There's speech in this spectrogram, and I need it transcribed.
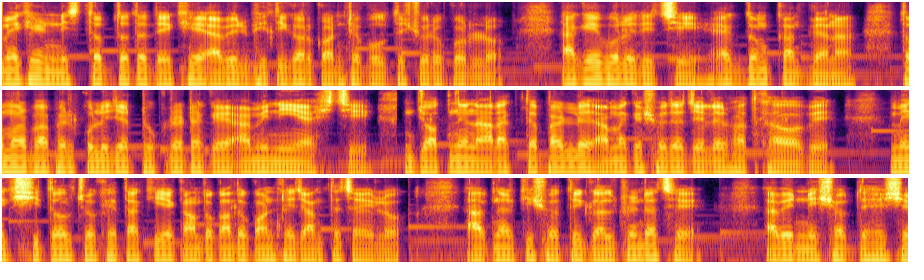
মেঘের নিস্তব্ধতা দেখে আবির ভীতিকর কণ্ঠে বলতে শুরু করল, আগেই বলে দিচ্ছি, একদম কাঁদবে না। তোমার বাপের কলিজার টুকরাটাকে আমি নিয়ে আসছি। যত্নে না রাখতে পারলে আমাকে সোজা জেলের ভাত খাওয়াবে। মেঘ শীতল চোখে তাকিয়ে কাঁদো কাঁদো কণ্ঠে জানতে চাইলো, আপনার কি সত্যি গার্লফ্রেন্ড আছে? আবির নিঃশব্দে হেসে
